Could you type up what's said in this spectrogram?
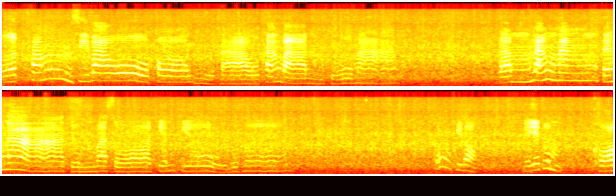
เมื่อคำสีเบาพอหูข่าวทั้งบ้านโทรมากำลังนั่งแต่งหน้า จนว่าสอเขียนคิวลูกมือ โอ้ พี่น้อง เดี๋ยวยายทุ่มขอ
